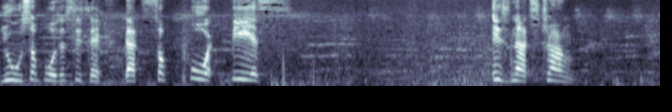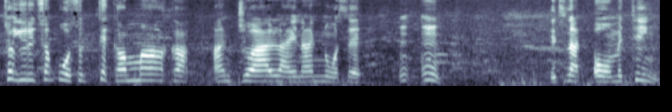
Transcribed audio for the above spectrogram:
you supposed to see say that support base is not strong. So you are supposed to take a marker and draw a line and know say, mm-mm, it's not all my thing.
